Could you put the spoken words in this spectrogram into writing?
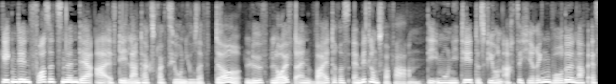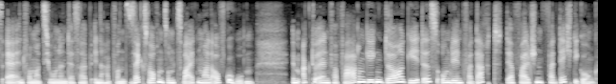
Gegen den Vorsitzenden der AfD-Landtagsfraktion Josef Dörr läuft ein weiteres Ermittlungsverfahren. Die Immunität des 84-Jährigen wurde nach SR-Informationen deshalb innerhalb von sechs Wochen zum zweiten Mal aufgehoben. Im aktuellen Verfahren gegen Dörr geht es um den Verdacht der falschen Verdächtigung.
